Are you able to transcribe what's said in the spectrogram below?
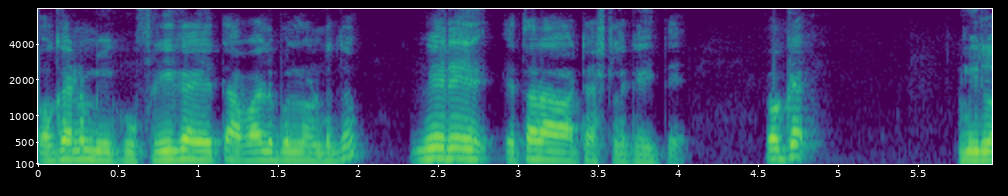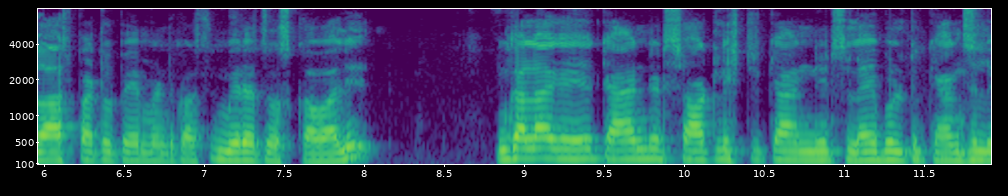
ఓకేనా? మీకు ఫ్రీగా అయితే అవైలబుల్ ఉండదు. వేరే ఇతర టెస్టులకి అయితే. ఓకే? మీరు హాస్పిటల్ పేమెంట్ కోసం మీరే చూసుకోవాలి. ఇంకా అలాగే candidates short list candidates liable to cancel.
